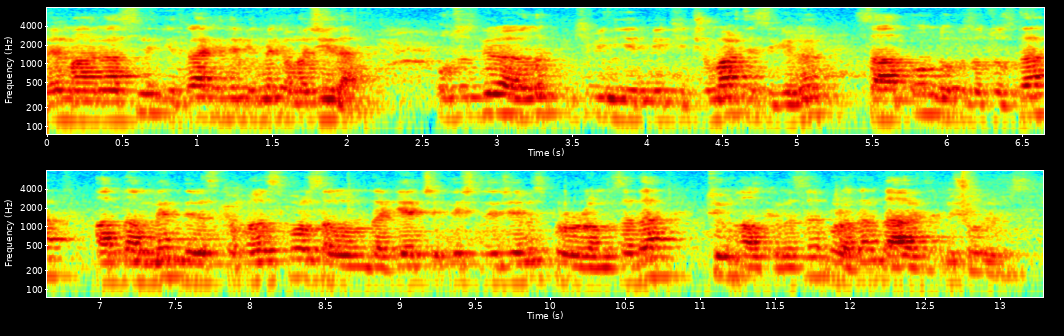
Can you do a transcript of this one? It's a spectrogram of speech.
ve manasını idrak edebilmek amacıyla 31 Aralık 2022 Cumartesi günü saat 19.30'da Adnan Menderes Kapalı Spor Salonu'nda gerçekleştireceğimiz programımıza da tüm halkımızı buradan davet etmiş oluyoruz.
